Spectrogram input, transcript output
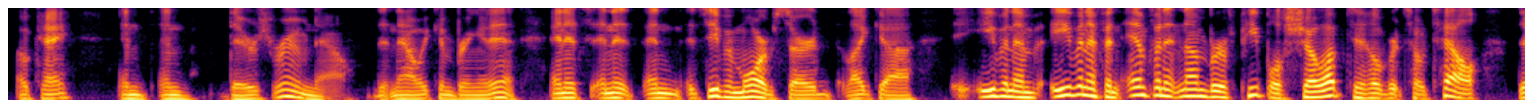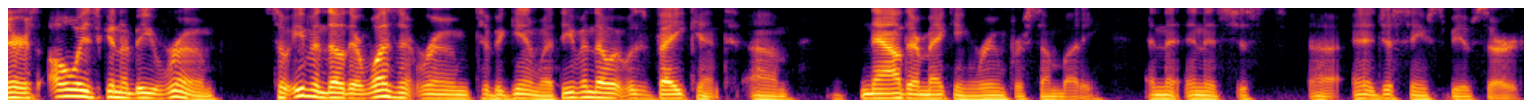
Okay? And and there's room now that now we can bring it in. And it's and it and it's even more absurd like uh even if even if an infinite number of people show up to Hilbert's hotel there's always going to be room so even though there wasn't room to begin with even though it was vacant um, now they're making room for somebody and the, and it's just uh, and it just seems to be absurd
